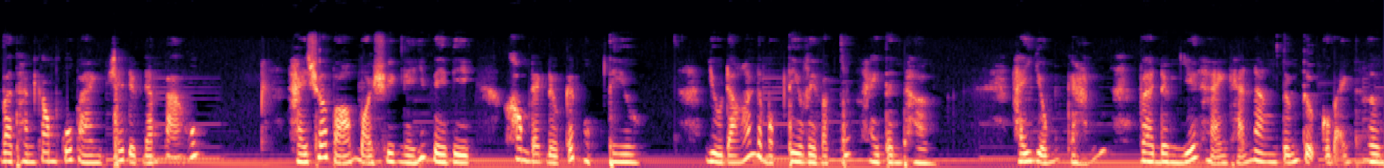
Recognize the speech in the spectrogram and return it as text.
và thành công của bạn sẽ được đảm bảo. Hãy xóa bỏ mọi suy nghĩ về việc không đạt được các mục tiêu. Dù đó là mục tiêu về vật chất hay tinh thần, hãy dũng cảm và đừng giới hạn khả năng tưởng tượng của bản thân.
